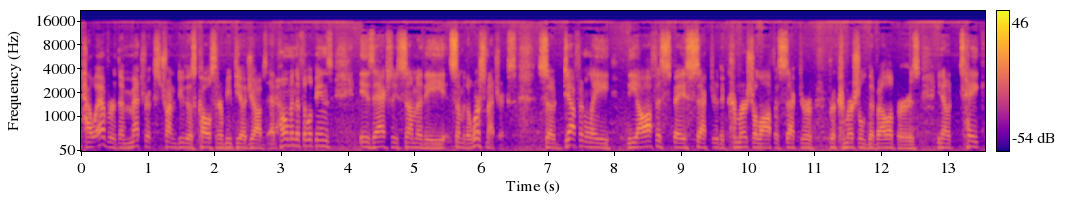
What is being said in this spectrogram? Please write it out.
However, the metrics trying to do those call center BPO jobs at home in the Philippines is actually some of the some of the worst metrics. So definitely the office space sector, the commercial office sector for commercial developers, you know, take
